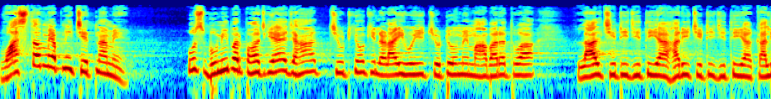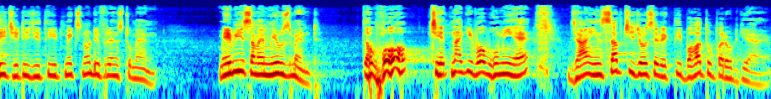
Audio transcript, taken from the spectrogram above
वास्तव में अपनी चेतना में उस भूमि पर पहुँच गया है जहाँ चूटियों की लड़ाई हुई, चूटियों में महाभारत हुआ, लाल चीटी जीती या हरी चीटी जीती या काली चीटी जीती it makes no difference to man may be some amusement तो वो चेतना की वो भूमि है जहाँ इन सब चीज़ों से व्यक्ति बहुत ऊपर उठ गया है।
